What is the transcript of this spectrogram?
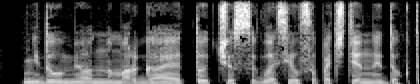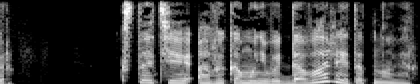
— недоумённо моргая, тотчас согласился почтенный доктор. «Кстати, а вы кому-нибудь давали этот номер?»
